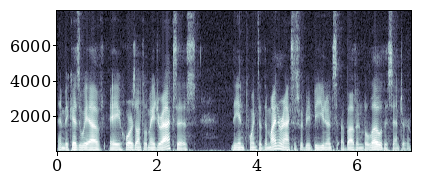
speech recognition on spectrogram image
and because we have a horizontal major axis, the endpoints of the minor axis would be b units above and below the center.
